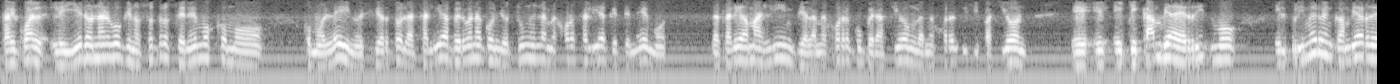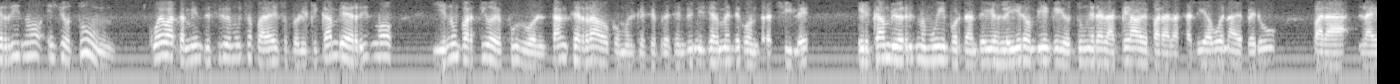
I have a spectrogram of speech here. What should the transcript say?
tal cual. Leyeron algo que nosotros tenemos como, como ley, ¿no es cierto? La salida peruana con Yotun es la mejor salida que tenemos, la salida más limpia, la mejor recuperación, la mejor anticipación, eh, el, que cambia de ritmo, el primero en cambiar de ritmo es Yotun. Cueva también te sirve mucho para eso, pero el que cambia de ritmo y en un partido de fútbol tan cerrado como el que se presentó inicialmente contra Chile, el cambio de ritmo es muy importante. Ellos leyeron bien que Yotun era la clave para la salida buena de Perú, para, la,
